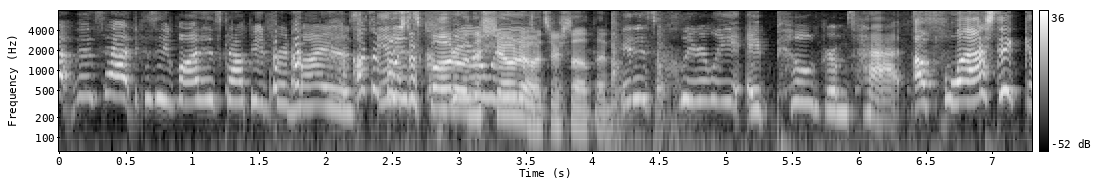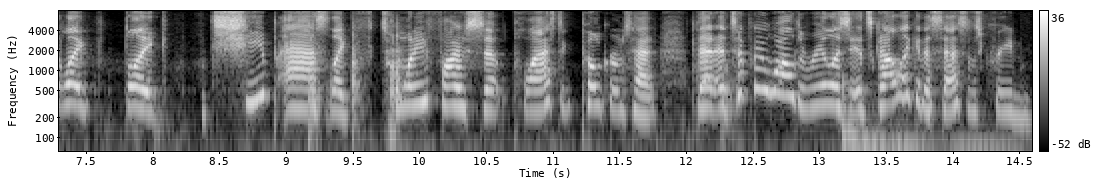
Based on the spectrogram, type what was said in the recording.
got this hat because he bought his copy at Fred Meyer's. I'll have to post a photo in the show notes or something. It is clearly a pilgrim's hat. a plastic like like cheap ass like 25 cent plastic pilgrim's hat that it took me a while to realize it's got like an assassin's creed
